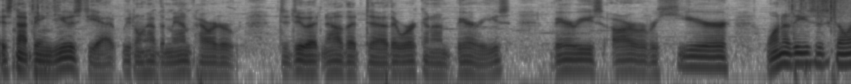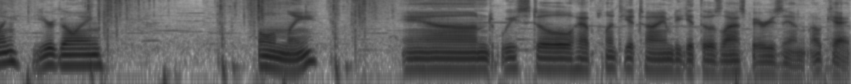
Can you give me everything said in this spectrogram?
It's not being used yet. We don't have the manpower to, to do it now that uh, they're working on berries. Berries are over here. One of these is going. You're going only. And we still have plenty of time to get those last berries in. Okay.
